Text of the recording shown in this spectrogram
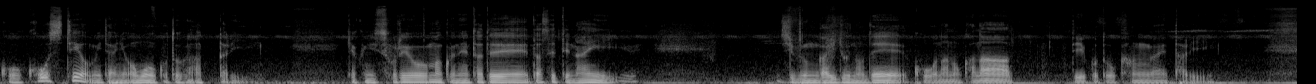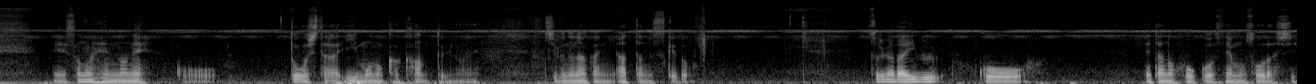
こうこうしてよみたいに思うことがあったり逆にそれをうまくネタで出せてない自分がいるのでこうなのかなっていうことを考えたり、えー、その辺のねこうどうしたらいいものか感というのはね自分の中にあったんですけどそれがだいぶこうネタの方向性もそうだし、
